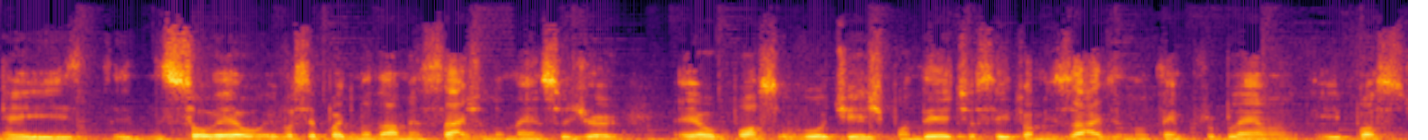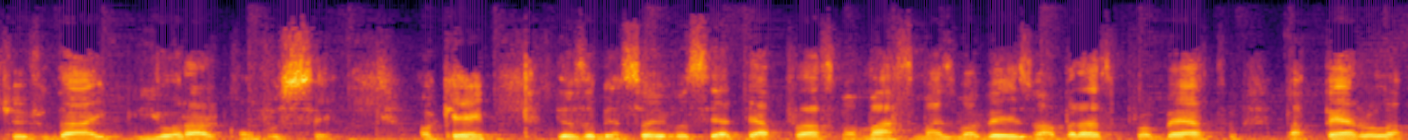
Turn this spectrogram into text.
e, sou eu, e você pode mandar uma mensagem no Messenger, eu posso, vou te responder, te aceito amizade, não tem problema, e posso te ajudar e, e orar com você, ok? Deus abençoe você, até a próxima. Márcio, mais uma vez, um abraço para Roberto, da Pérola,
